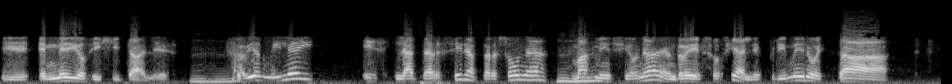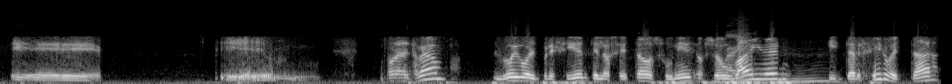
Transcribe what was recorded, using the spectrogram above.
eh, en medios digitales. Javier Milei es la tercera persona más mencionada en redes sociales. Primero está eh, eh, Donald Trump, luego el presidente de los Estados Unidos, Joe Biden, y tercero está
